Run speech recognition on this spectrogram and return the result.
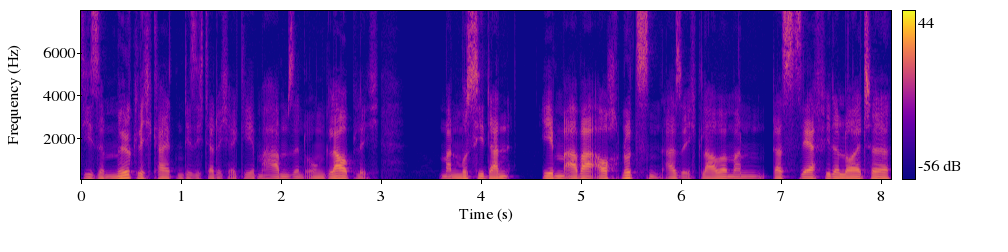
diese Möglichkeiten, die sich dadurch ergeben haben, sind unglaublich. Man muss sie dann eben aber auch nutzen. Also ich glaube, man, dass sehr viele Leute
